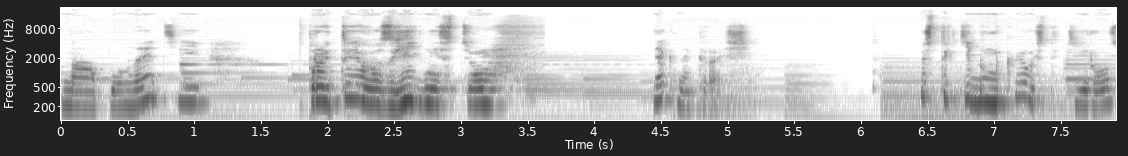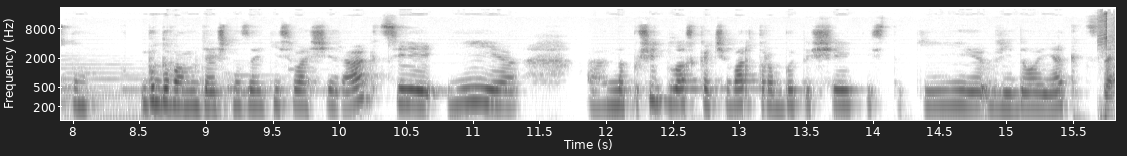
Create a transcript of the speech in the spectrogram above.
на планеті, пройти його з гідністю як найкраще. Ось такі думки, ось такий роздум. Буду вам вдячна за якісь ваші реакції і е, напишіть, будь ласка, чи варто робити ще якісь такі відео, як це.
